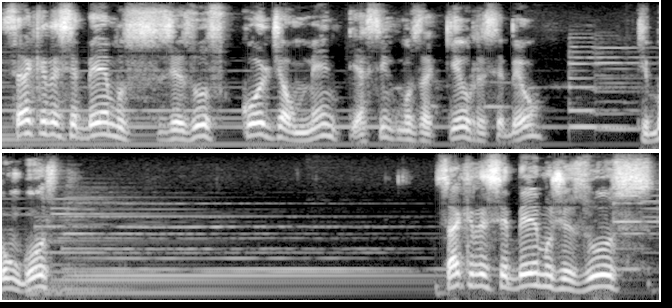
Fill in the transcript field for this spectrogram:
Será que recebemos Jesus cordialmente, assim como Zaqueu recebeu? De bom gosto? Será que recebemos Jesus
